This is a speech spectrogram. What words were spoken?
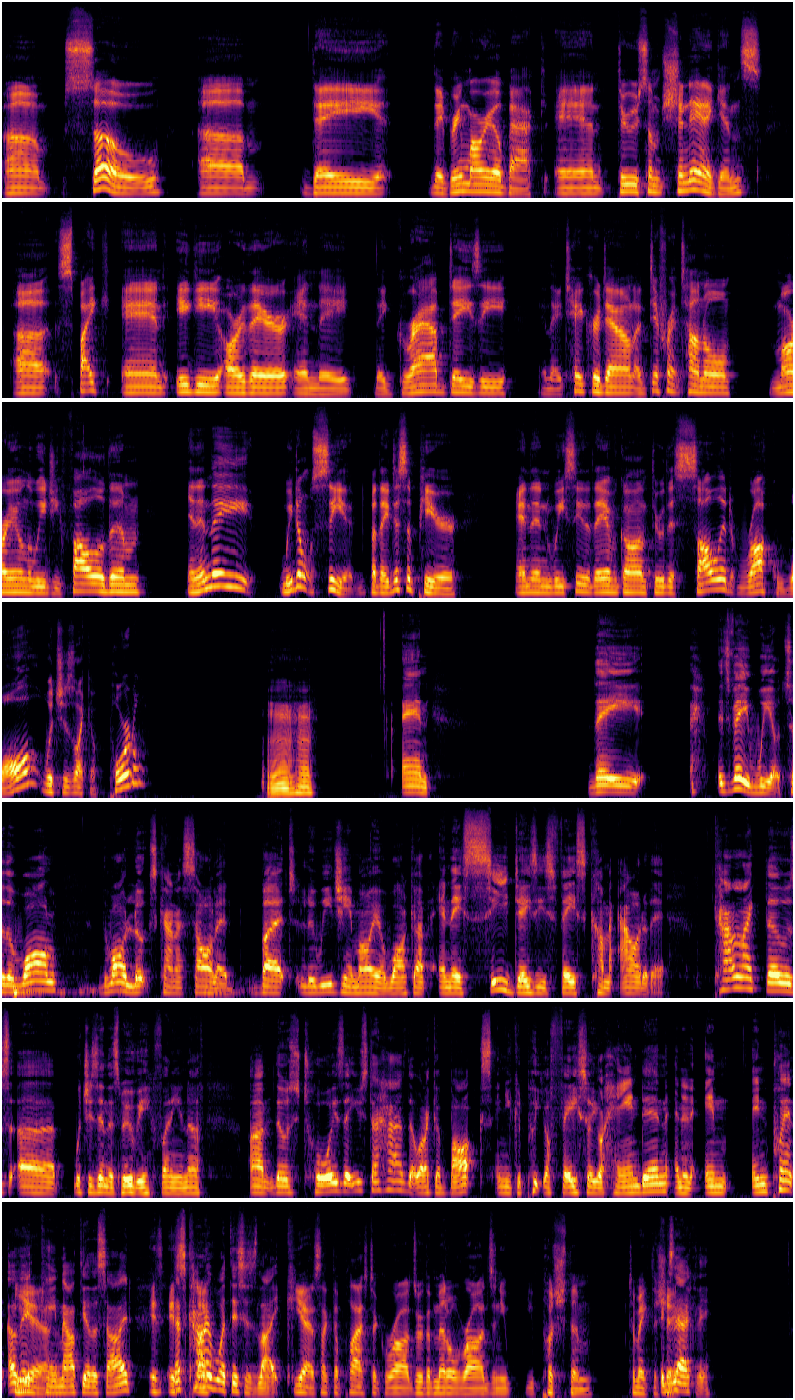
Um, so um, they they bring Mario back, and through some shenanigans, uh, Spike and Iggy are there, and they they grab Daisy and they take her down a different tunnel. Mario and Luigi follow them, and then they we don't see it, but they disappear. And then we see that they have gone through this solid rock wall, which is like a portal. Mm-hmm. And they, it's very weird. So the wall, the wall looks kind of solid, but Luigi and Mario walk up and they see Daisy's face come out of it, kind of like those, uh, which is in this movie. Funny enough, um, those toys that used to have that were like a box and you could put your face or your hand in, and an in- imprint of it came out the other side. It's, it's That's kind like- of what this is like. Yeah, it's like the plastic rods or the metal rods, and you you push them to make the shape. Exactly.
